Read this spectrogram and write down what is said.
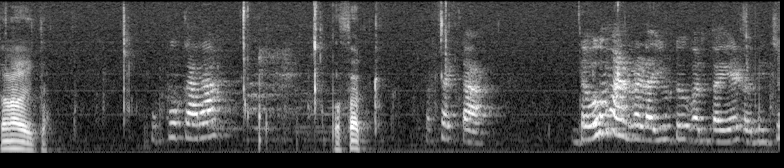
ಚೆನ್ನಾಗೈತೆ. ಉಪ್ಪು ಖಾರ ಪರ್ಫೆಕ್ಟ್ ಪರ್ಫೆಕ್ಟಾ ಡವ್ ಮಾಡಬೇಡ ಯೂಟ್ಯೂಬ್ ಅಂತ ಹೇಳು ನಿಜ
